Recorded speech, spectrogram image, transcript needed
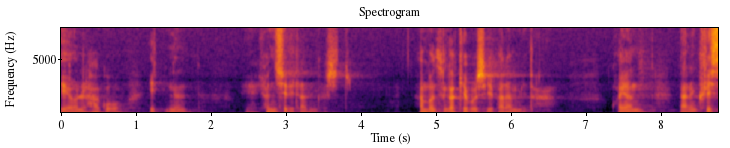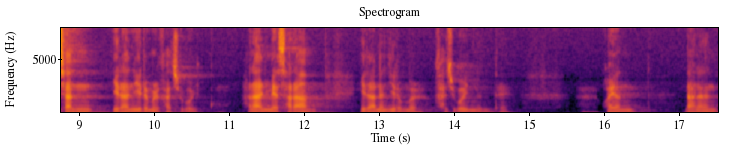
예언을 하고 있는 예, 현실이라는 것이죠. 한번 생각해 보시기 바랍니다. 과연 나는 크리스찬이라는 이름을 가지고 있고 하나님의 사람이라는 이름을 가지고 있는데 과연 나는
